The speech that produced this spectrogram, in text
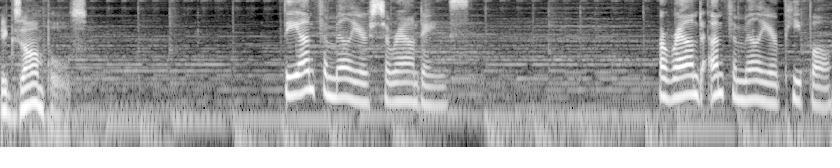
Examples The unfamiliar surroundings. Around unfamiliar people.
